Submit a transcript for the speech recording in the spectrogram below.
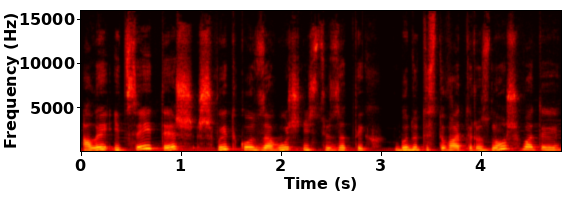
Але і цей теж швидко за гучністю затих. Буду тестувати, розношувати.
